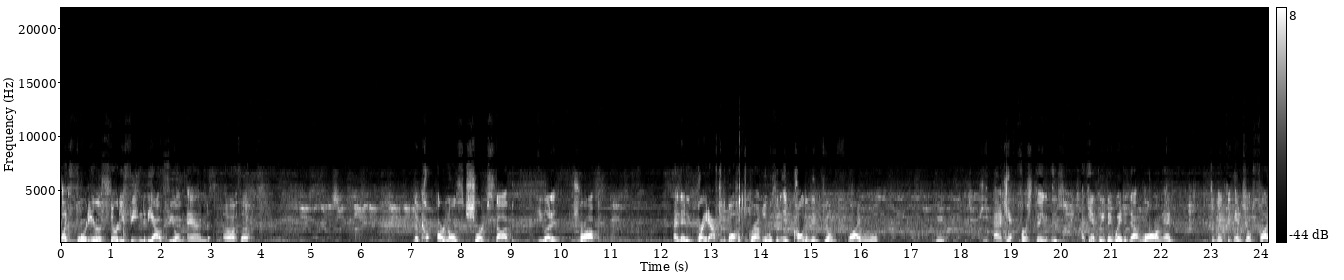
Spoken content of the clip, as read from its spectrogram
like 40 or 30 feet into the outfield, and uh, the the Cardinals shortstop he let it drop, and then right after the ball hit the ground, it was an in, called an infield fly rule. He, I can't. First thing is I can't believe they waited that long and to make the infield fly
